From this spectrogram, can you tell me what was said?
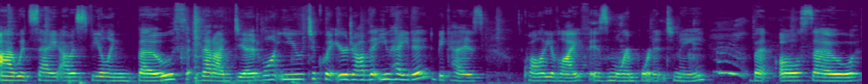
I would say I was feeling both that I did want you to quit your job that you hated because quality of life is more important to me, but also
